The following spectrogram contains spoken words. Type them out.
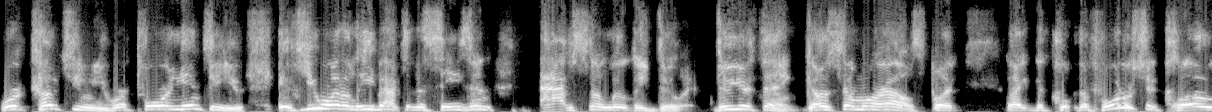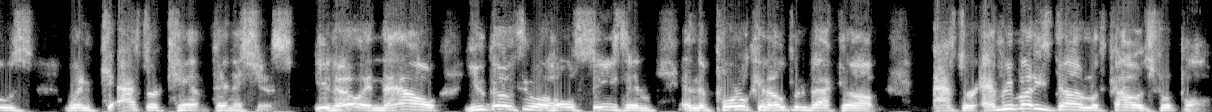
we're coaching you. We're pouring into you. If you want to leave after the season, absolutely do it. Do your thing. Go somewhere else. But like the the portal should close when after camp finishes, you know, and now you go through a whole season and the portal can open back up after everybody's done with college football.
